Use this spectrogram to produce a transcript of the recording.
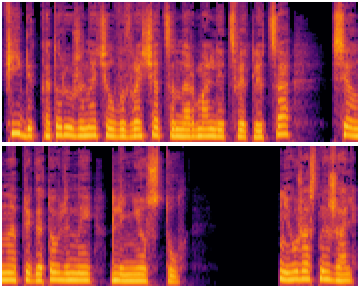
Фиби, который уже начал возвращаться нормальный цвет лица, сел на приготовленный для нее стул. «Мне ужасно жаль.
